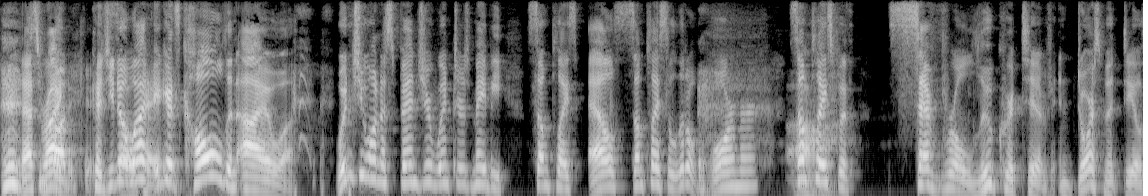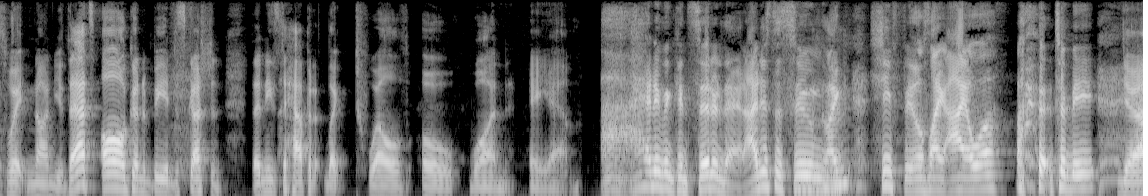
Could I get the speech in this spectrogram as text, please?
That's right. Because you know so what? It gets cold in Iowa. Wouldn't you want to spend your winters maybe someplace else, someplace a little warmer, someplace oh. with several lucrative endorsement deals waiting on you? That's all going to be a discussion that needs to happen at like 12:01 a.m. I hadn't even considered that. I just assumed mm-hmm. like she feels like Iowa to me. Yeah.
